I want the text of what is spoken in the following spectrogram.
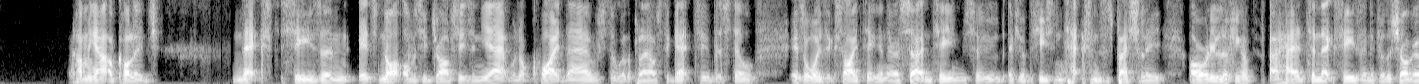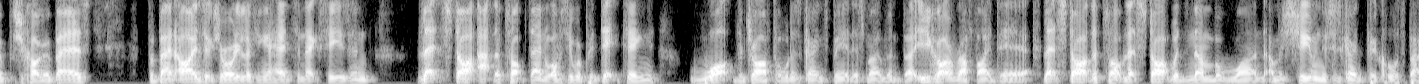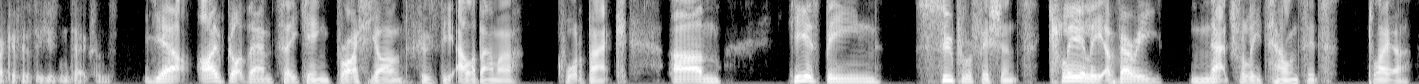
coming out of college next season. It's not obviously draft season yet. We're not quite there. We've still got the playoffs to get to, but still, it's always exciting. And there are certain teams who, if you're the Houston Texans especially, are already looking ahead to next season. If you're the Chicago, Chicago Bears, for Ben Isaacs, you're already looking ahead to next season. Let's start at the top then. Obviously, we're predicting what the draft order is going to be at this moment, but you got a rough idea. Let's start the top. Let's start with number one. I'm assuming this is going to be a quarterback if it's the Houston Texans. Yeah, I've got them taking Bryce Young, who's the Alabama quarterback. Um, he has been super efficient, clearly a very naturally talented player,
